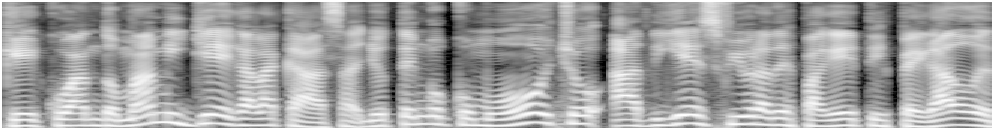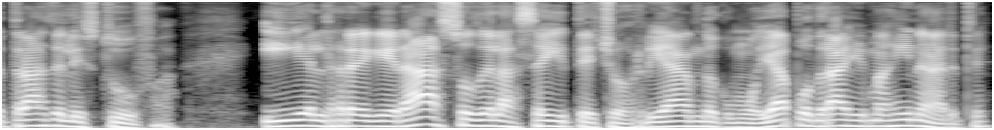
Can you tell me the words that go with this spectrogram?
que cuando mami llega a la casa, yo tengo como 8 a 10 fibras de espaguetis pegado detrás de la estufa y el reguerazo del aceite chorreando, como ya podrás imaginarte,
